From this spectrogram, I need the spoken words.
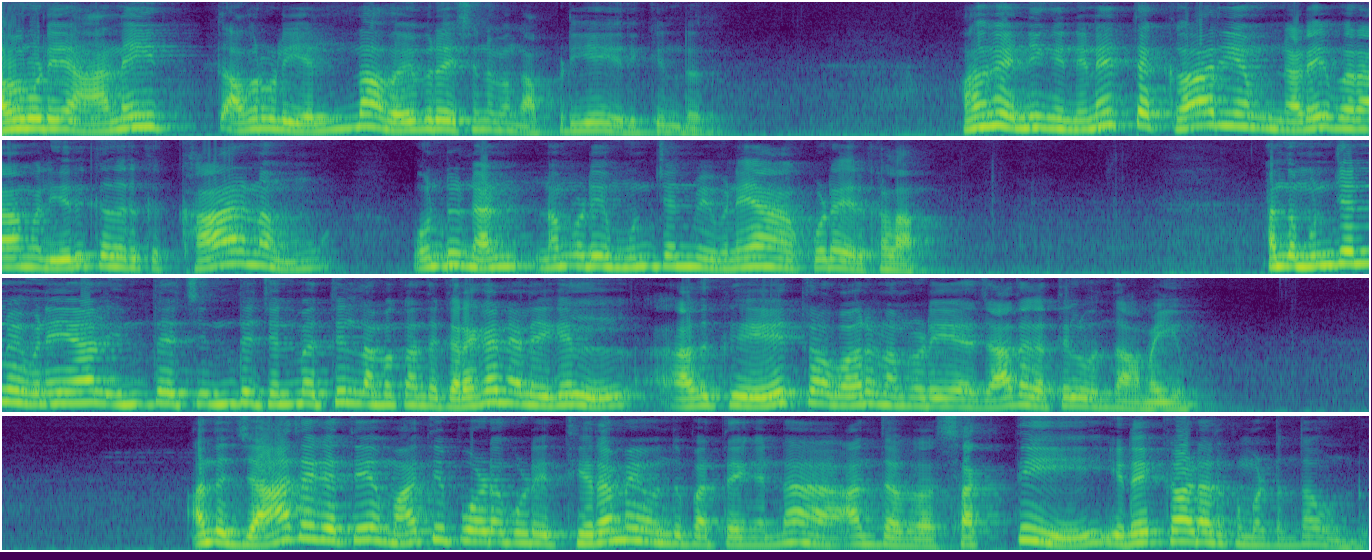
அவருடைய அனைத்து அவருடைய எல்லா வைப்ரேஷனும் அங்கே அப்படியே இருக்கின்றது. ஆக நீங்கள் நினைத்த காரியம் நடைபெறாமல் இருக்கிறதற்கு காரணம் ஒன்று நன் நம்முடைய முன்ஜென்மை வினையாக கூட இருக்கலாம். அந்த முன்ஜென்மை வினையால் இந்த இந்த ஜென்மத்தில் நமக்கு அந்த கிரக நிலைகள் அதுக்கு ஏற்றவாறு நம்மளுடைய ஜாதகத்தில் வந்து அமையும். அந்த ஜாதகத்தையே மாற்றி போடக்கூடிய திறமை வந்து பார்த்தீங்கன்னா அந்த சக்தி இடைக்காடருக்கு மட்டும்தான் உண்டு.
